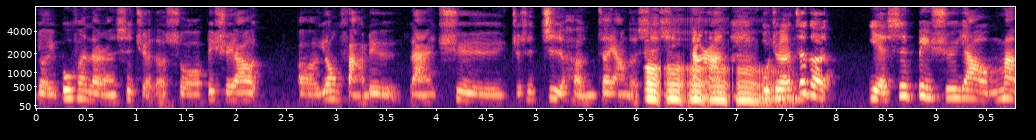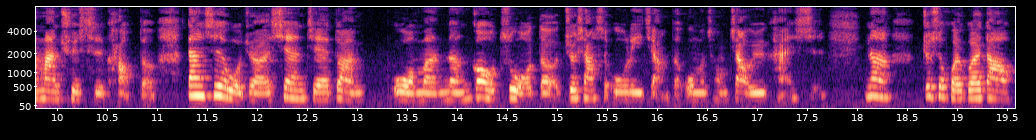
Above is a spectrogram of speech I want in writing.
有一部分的人是觉得说，必须要呃用法律来去就是制衡这样的事情。当然，我觉得这个也是必须要慢慢去思考的。但是，我觉得现阶段我们能够做的，就像是乌力讲的，我们从教育开始，那就是回归到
